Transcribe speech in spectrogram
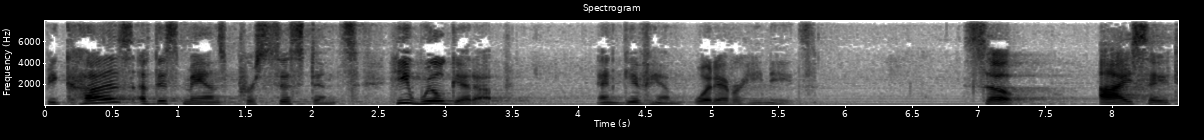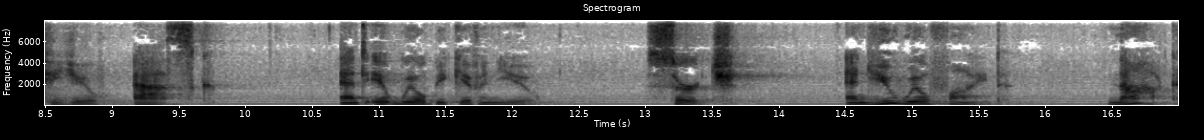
because of this man's persistence, he will get up and give him whatever he needs. So I say to you, ask, and it will be given you. Search, and you will find. Knock,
